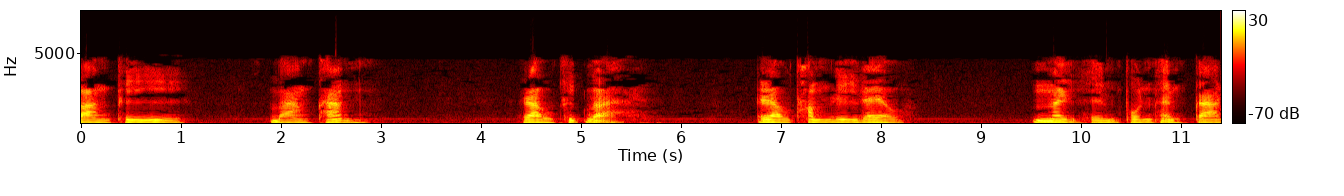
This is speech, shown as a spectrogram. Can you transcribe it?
บางที บางครั้ง เราคิดว่า เราทำดีแล้ว ไม่เห็นผลแห่งการ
